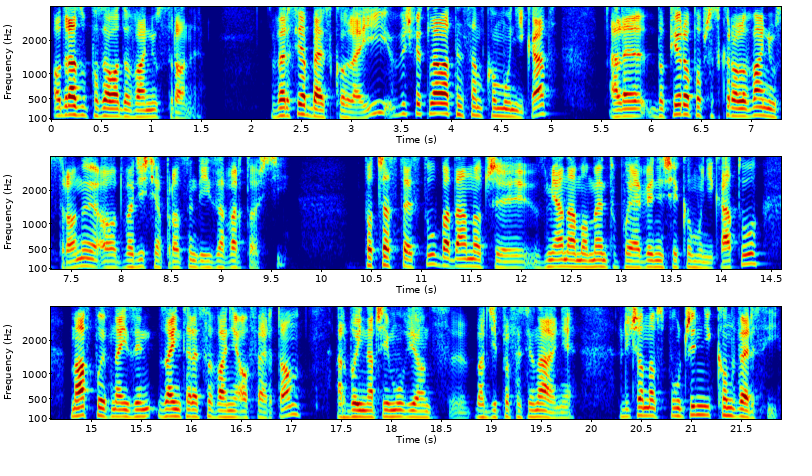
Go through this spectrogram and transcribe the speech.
od razu po załadowaniu strony. Wersja B z kolei wyświetlała ten sam komunikat, ale dopiero po przeskrolowaniu strony o 20% jej zawartości. Podczas testu badano, czy zmiana momentu pojawienia się komunikatu ma wpływ na zainteresowanie ofertą, albo inaczej mówiąc, bardziej profesjonalnie, liczono współczynnik konwersji,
